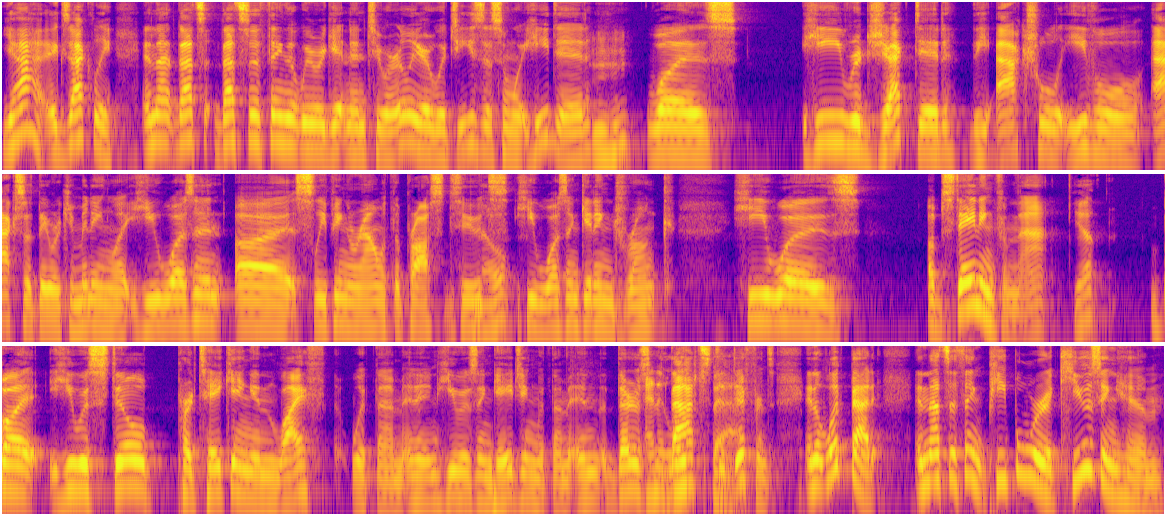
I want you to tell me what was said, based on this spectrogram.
Yeah, exactly. And that that's that's the thing that we were getting into earlier with Jesus and what he did Mm-hmm. was he rejected the actual evil acts that they were committing. Like he wasn't uh, sleeping around with the prostitutes. Nope. He wasn't getting drunk. He was abstaining from that. Yep. But he was still partaking in life with them, and, and he was engaging with them, and there's And that's the difference. And it looked bad, and that's the thing. People were accusing him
